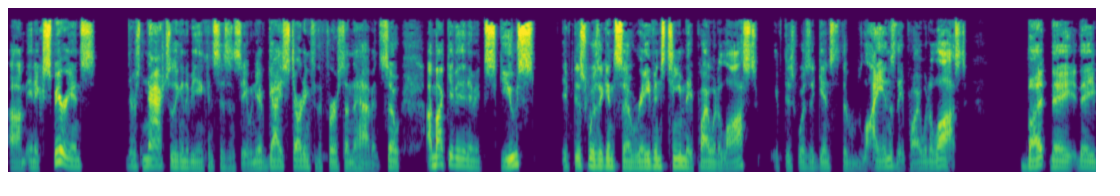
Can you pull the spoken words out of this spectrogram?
um, inexperience, there's naturally going to be inconsistency when you have guys starting for the first time that haven't. So I'm not giving them an excuse if this was against a Ravens team, they probably would have lost. If this was against the Lions, they probably would have lost. But they they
